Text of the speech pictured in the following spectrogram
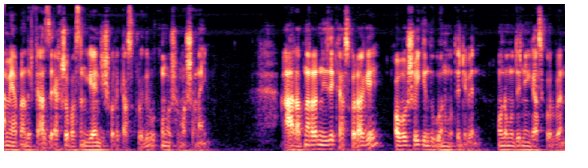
আমি আপনাদের কাজ একশো পার্সেন্ট গ্যারান্টি করে কাজ করে দেবো, কোনো সমস্যা নাই। আর আপনারা নিজে কাজ করার আগে অবশ্যই কিন্তু অনুমতি নেবেন। অনুমতি নিয়ে কাজ করবেন।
